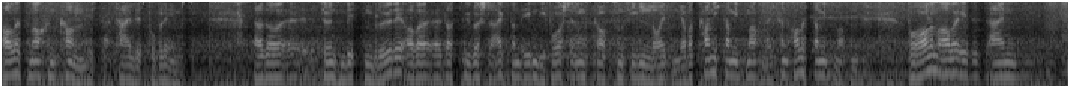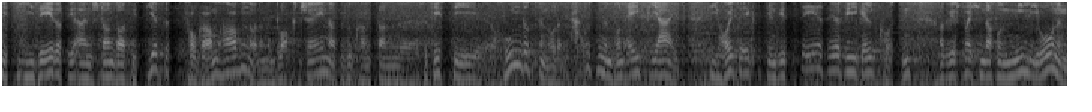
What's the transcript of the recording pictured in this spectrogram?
alles machen kann, ist ein Teil des Problems. Also äh, es tönt ein bisschen blöde, aber äh, das übersteigt dann eben die Vorstellungskraft von vielen Leuten. Ja, was kann ich damit machen? Ich kann alles damit machen. Vor allem aber ist es ein ist die Idee, dass wir ein standardisiertes Programm haben oder eine Blockchain. Also du kannst dann, äh, vergiss die Hunderten oder Tausenden von APIs, die heute existieren, die sehr, sehr viel Geld kosten. Also wir sprechen da von Millionen,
